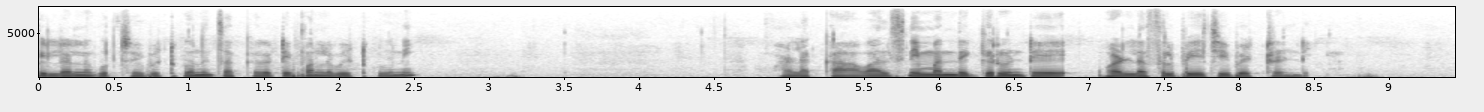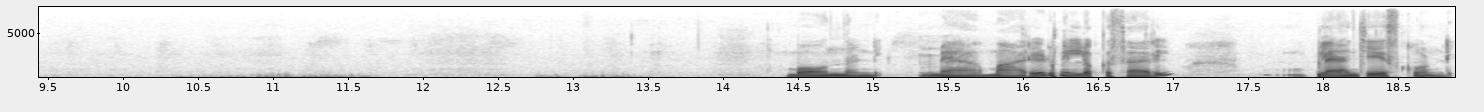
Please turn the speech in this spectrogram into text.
పిల్లల్ని కూర్చోబెట్టుకొని చక్కగా టిఫిన్లు పెట్టుకొని వాళ్ళకి కావాల్సినవి మన దగ్గర ఉంటే వాళ్ళు అసలు పేచీ పెట్టండి బాగుందండి. మా మారేడు మిల్లు ఒకసారి ప్లాన్ చేసుకోండి.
